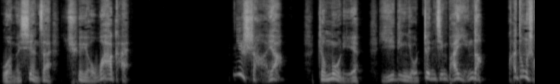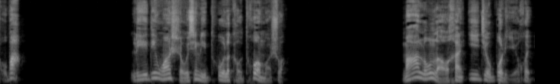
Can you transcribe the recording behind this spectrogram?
我们现在却要挖开。你傻呀！这墓里一定有真金白银的，快动手吧。李丁往手心里吐了口唾沫，说：“马龙老汉依旧不理会，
